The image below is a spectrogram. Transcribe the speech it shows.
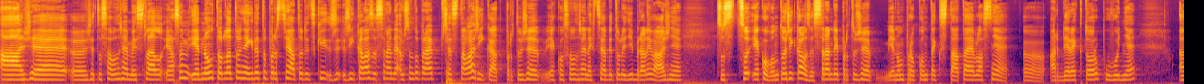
A že, eh, že to samozřejmě myslel, já jsem jednou tohleto někde to prostě, já to vždycky říkala ze srandy a už jsem to právě přestala říkat, protože jako samozřejmě nechci, aby to lidi brali vážně, co, co, jako on to říkal ze srandy, protože jenom pro kontext táta je vlastně uh, art director původně, uh,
